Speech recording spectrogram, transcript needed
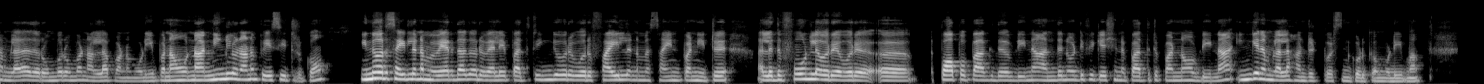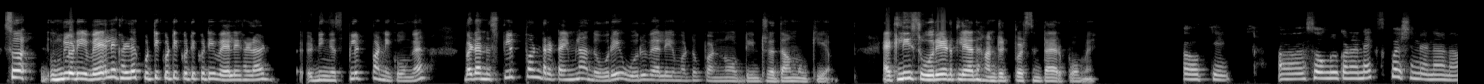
நம்மளால அதை ரொம்ப ரொம்ப நல்லா பண்ண முடியும். இப்ப நான் நான் நீங்களும் நானும் பேசிட்டு இருக்கோம். இன்னொரு சைட்ல நம்ம வேற ஏதாவது ஒரு வேலையை பார்த்துட்டு இங்க ஒரு ஒரு ஃபைல்ல நம்ம சைன் பண்ணிட்டு அல்லது போன்ல ஒரு ஒரு பாப்அப் ஆகுது அப்படின்னா அந்த நோட்டிபிகேஷனை பார்த்துட்டு பண்ணோம் அப்படின்னா இங்க நம்மளால ஹண்ட்ரட் பர்சன்ட் கொடுக்க முடியுமா? சோ உங்களுடைய வேலைகளை குட்டி குட்டி குட்டி குட்டி வேலைகளா நீங்க ஸ்பிளிட் பண்ணிக்கோங்க. பட் அந்த ஸ்பிளிட் பண்ற டைம்ல அந்த ஒரே ஒரு வேலையை மட்டும் பண்ணும் அப்படின்றதுதான் முக்கியம். அட்லீஸ்ட் ஒரே இடத்துலயாவது ஹண்ட்ரட் பர்சன்டா இருப்போமே. ஓகே ஸோ உங்களுக்கான நெக்ஸ்ட் கொஸ்டின் என்னன்னா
